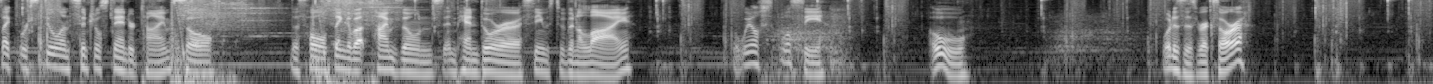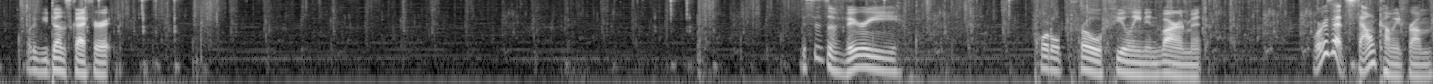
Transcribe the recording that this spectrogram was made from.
Looks like we're still in Central Standard Time, so... This whole thing about time zones in Pandora seems to have been a lie. But we'll- we'll see. Oh. What is this, Rexaura? What have you done, Skyferret? This is a very... Portal Pro feeling environment. Where is that sound coming from?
